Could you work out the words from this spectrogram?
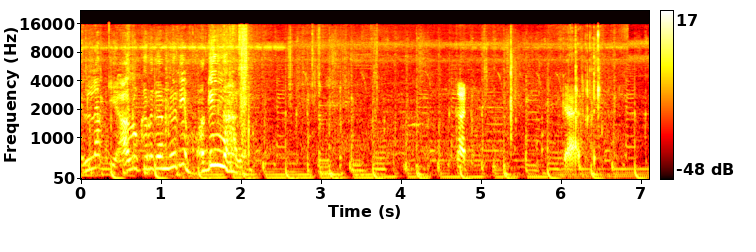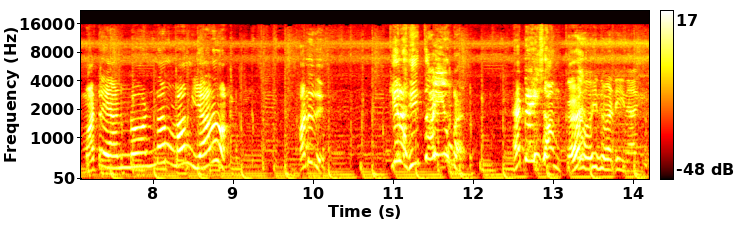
එල්ලක් යාළු කරගන්න විදිය මගෙන් අහගන්න කට්. මට යන්න ඕන නම් මං යනවා. හරිද? කියලා හිතයි උඹ. හැබැයි සංක ඔයිනවට ඉනාගේ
